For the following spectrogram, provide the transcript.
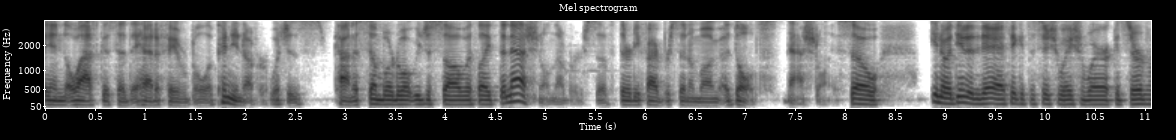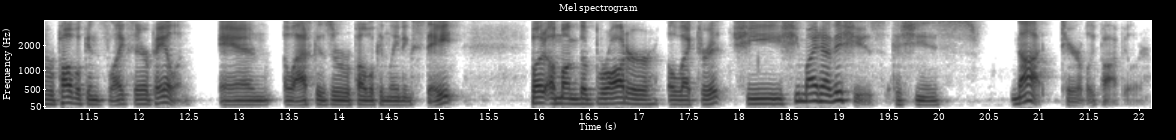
in Alaska said they had a favorable opinion of her, which is kind of similar to what we just saw with like the national numbers of 35% among adults nationally. So, you know, at the end of the day, I think it's a situation where conservative Republicans like Sarah Palin and Alaska is a Republican leaning state. But among the broader electorate, she she might have issues because she's not terribly popular.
